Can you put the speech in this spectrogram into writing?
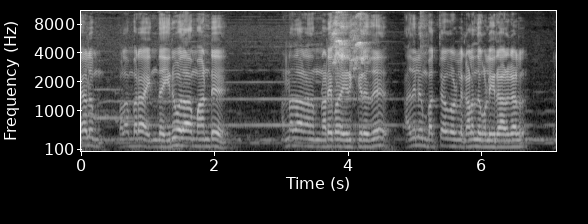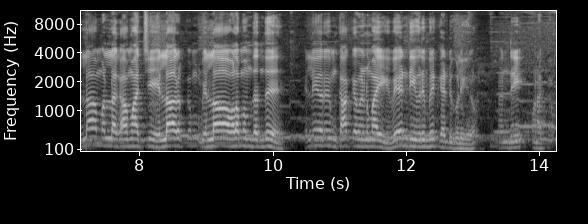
மேலும் வளம் பெற இந்த இருபதாம் ஆண்டு அன்னதானம் நடைபெற இருக்கிறது. அதிலும் பக்தர்கள் கலந்து கொள்கிறார்கள். எல்லாம் அல்ல காமாட்சி எல்லாருக்கும் எல்லா வளமும் தந்து எல்லோரையும் காக்க வேண்டுமாய் வேண்டி விரும்பி கேட்டுக்கொள்கிறோம். நன்றி வணக்கம்.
